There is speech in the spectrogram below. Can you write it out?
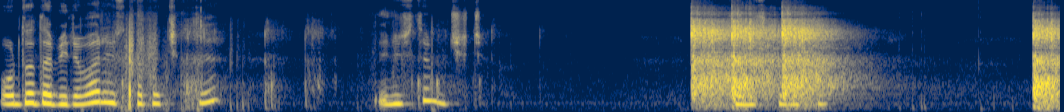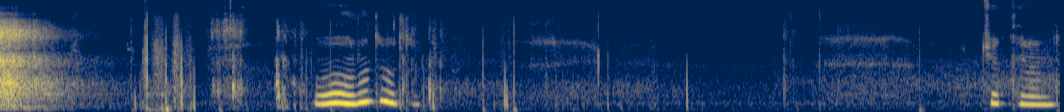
Orada da biri var. Üst kata çıktı. En üstte mi çıkacak? Oo onu da oldu. Çok herhalde.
